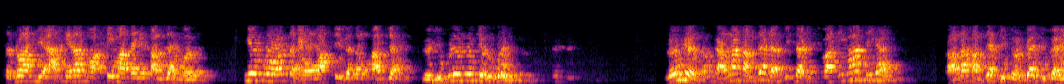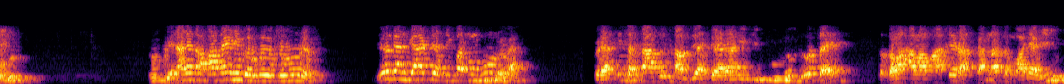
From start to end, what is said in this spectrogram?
Setelah di akhirat waksi mateni Hamzah buat. Dia buat mau waksi ketemu Hamzah. Lu sebelum lu coba. Lu karena Hamzah tidak bisa disifati mati kan? Karena Hamzah di surga juga ini. Mungkin ada tak mateni juga belum Ya kan gak ada sifat membunuh kan? Berarti status Hamzah darah ini dibunuh selesai setelah alam akhirat karena semuanya hidup.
